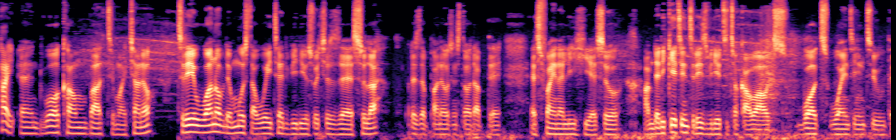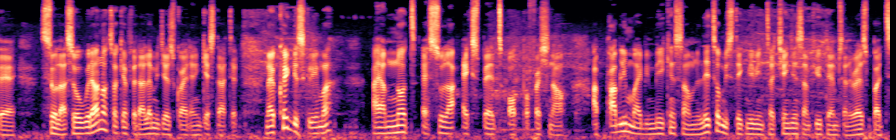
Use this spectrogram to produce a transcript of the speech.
Hi and welcome back to my channel. Today one of the most awaited videos which is uh, the solar that is the panels installed up there. Is finally here. So I'm dedicating today's video to talk about what went into the solar. So without not talking further let me just go ahead and get started. Now quick disclaimer I am not a solar expert or professional I probably might be making some little mistake, maybe interchanging some few terms and the rest. But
